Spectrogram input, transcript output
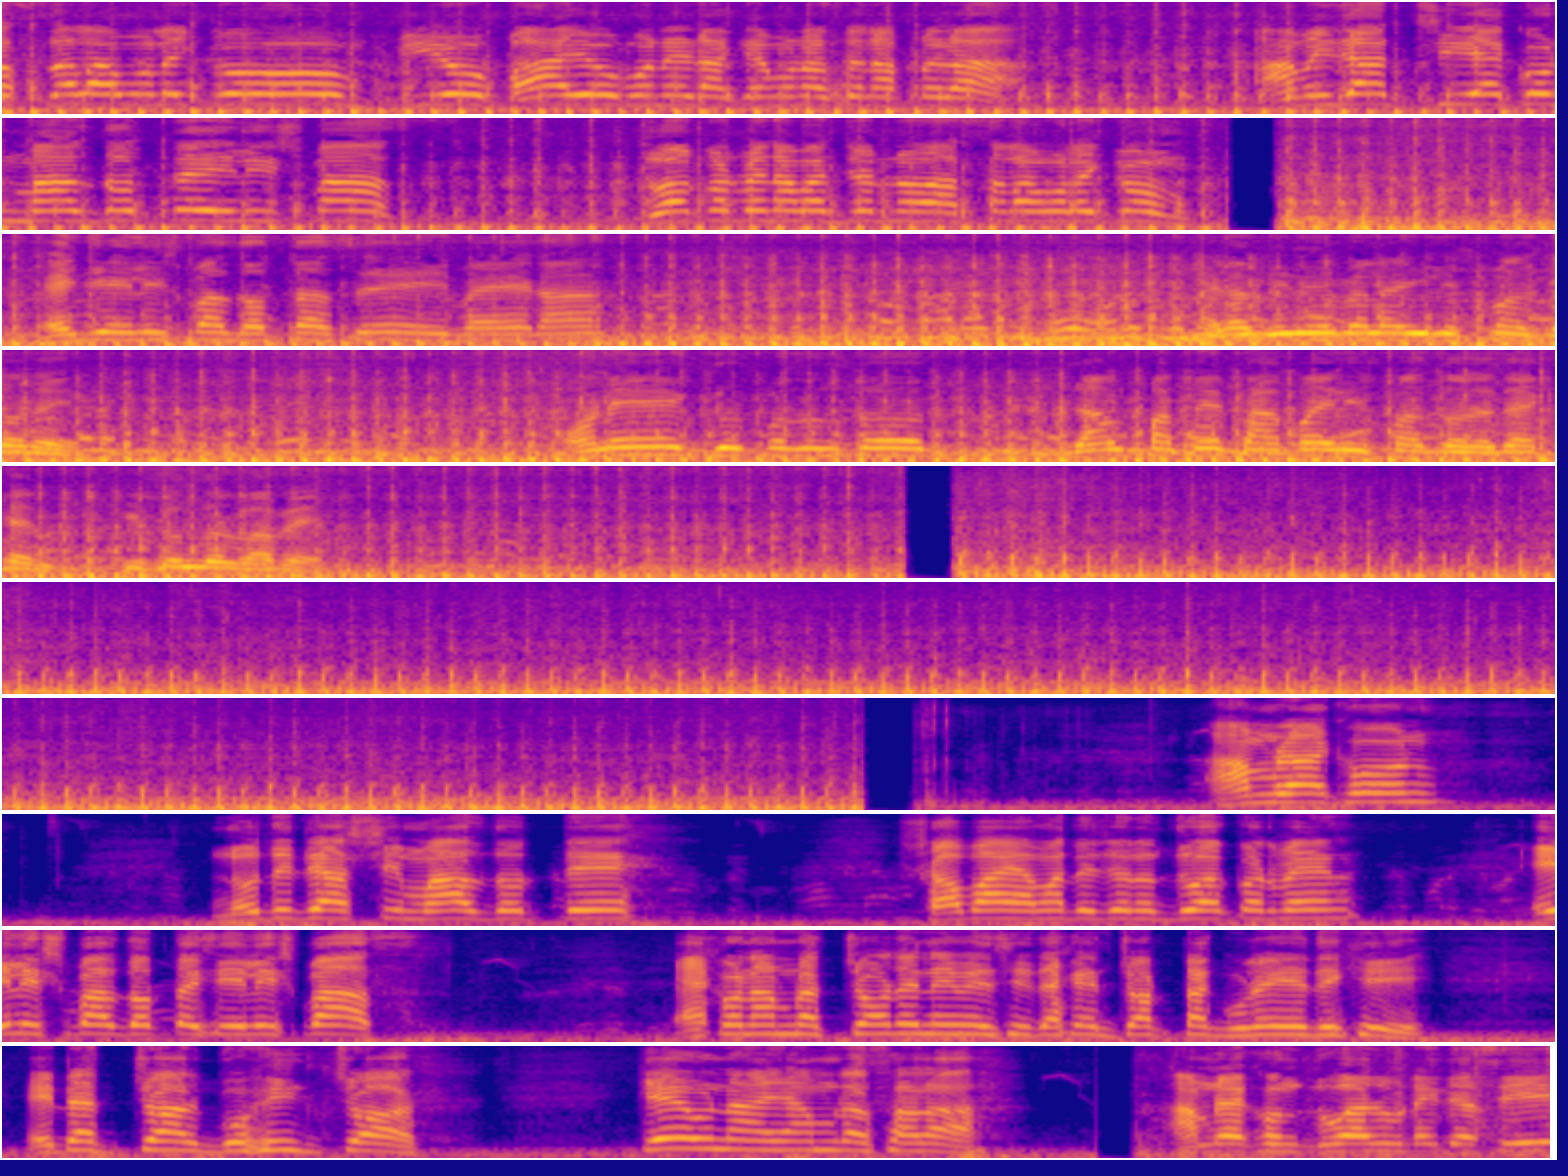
আসসালামু আলাইকুম। প্রিয় ভাই ও বোনেরা, কেমন আছেন আপনারা? আমি যাচ্ছি এখন মাছ ধরতে, ইলিশ মাছ। দোয়া করবেন আমার জন্য। আসসালামু আলাইকুম। এই যে ইলিশ মাছ ধরতে আছে, এই ভাইয়েরা। এরা দিনের বেলা ইলিশ মাছ ধরে। অনেক দূর পর্যন্ত জাল পাতে তারপর ইলিশ মাছ ধরে, দেখেন কি সুন্দর আমরা এখন নদীতে আসছি মাছ ধরতে। সবাই আমাদের জন্য দোয়া করবেন। ইলিশ মাছ ধরতেছি, ইলিশ মাছ। এখন আমরা চরে নেমেছি, দেখেন চরটা ঘুরে দেখি। এটা চর, গহীন চর। কেউ নাই আমরা ছাড়া। আমরা এখন দুয়ার উঠাইতেছি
